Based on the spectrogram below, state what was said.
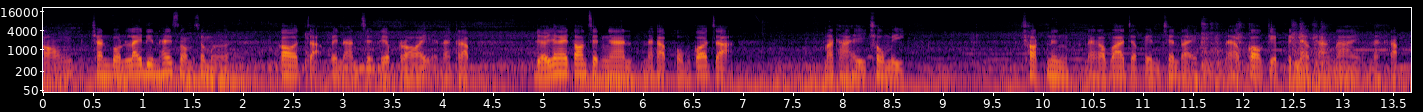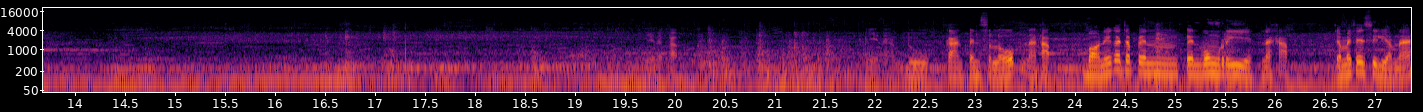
ของชั้นบนไล่ดินให้สม่ำเสมอ ก็จะเป็นอันเสร็จเรียบร้อยนะครับ เดี๋ยวยังไงตอนเสร็จงานนะครับ ผมก็จะ มาถ่ายให้ชมอีกช็อตหนึ่งนะครับว่าจะเป็นเช่นไรนะครับ ก็เก็บเป็นแนวทางได้นะครับนี่นะครับนี่นะครับดูการเป็นสโลปนะครับบ่อนี้ก็จะเป็นเป็นวงรีนะครับ จะไม่ใช่สี่เหลี่ยมนะ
